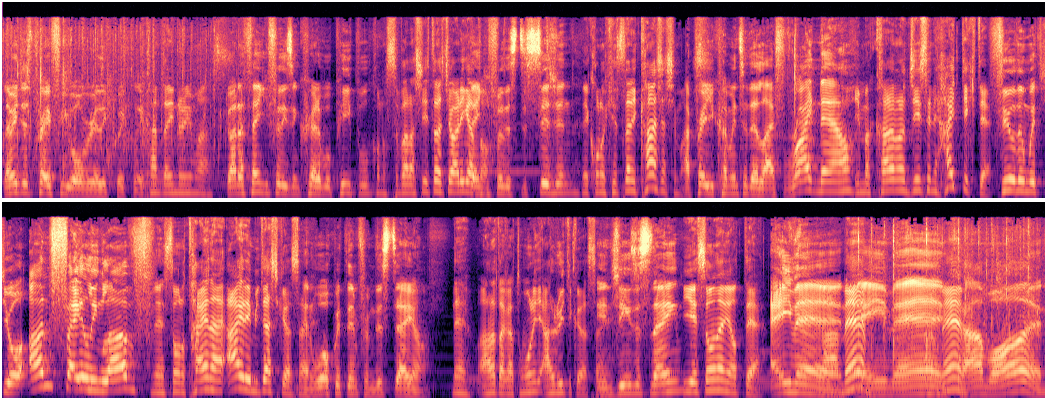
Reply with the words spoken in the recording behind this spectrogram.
Let me just pray for you all really quickly. 簡単に祈ります God, I thank you for these incredible people. この素晴らしい人たちをありが Thank と you う for this decision. ね、この決断に感謝し I ます pray you come into their life right now. 今体の人生に入ってきて、 Fill them with your unfailing love ね、その絶えない愛で満たしてください and、walk with them from this day on. ね、あなたが共に歩いてください In Jesus' name, イエスの名によって、ね、 amen. Amen. Amen. Amen. Come on.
